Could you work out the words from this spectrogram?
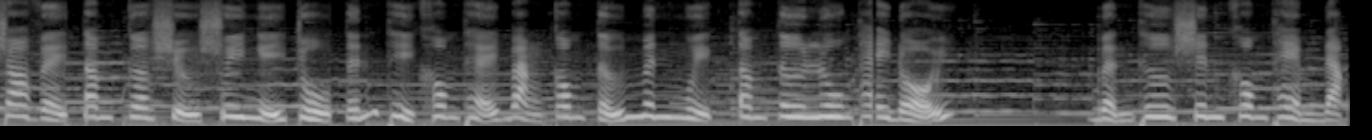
So về tâm cơ, sự suy nghĩ, trù tính thì không thể bằng công tử Minh Nguyệt. Tâm tư luôn thay đổi. Bệnh thư sinh không thèm đặt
